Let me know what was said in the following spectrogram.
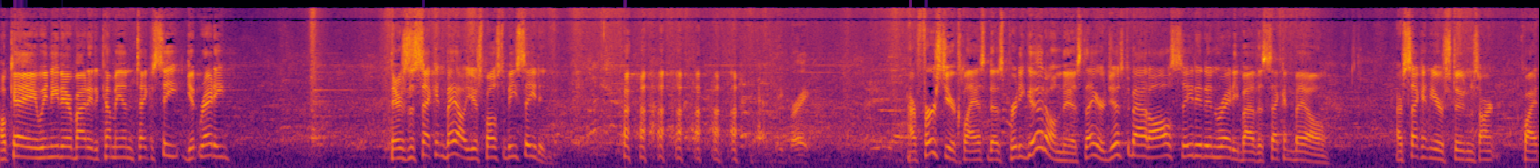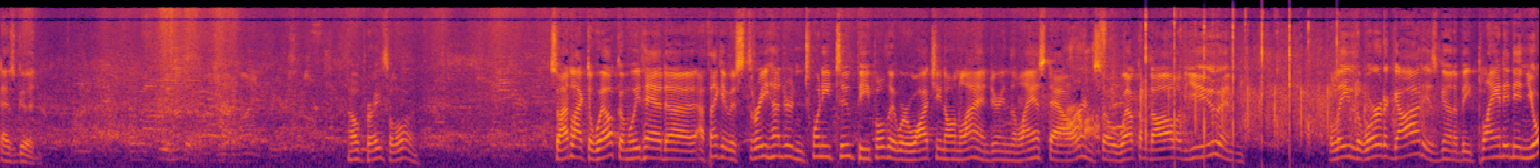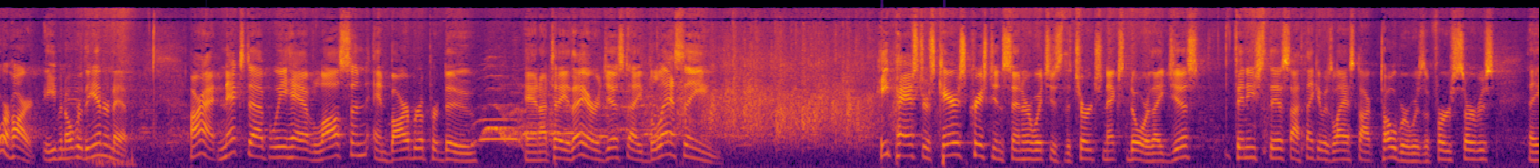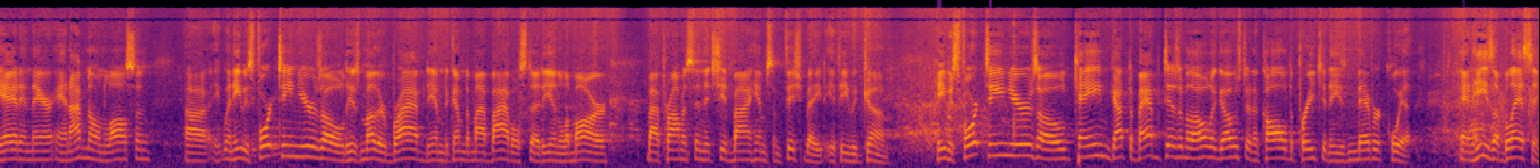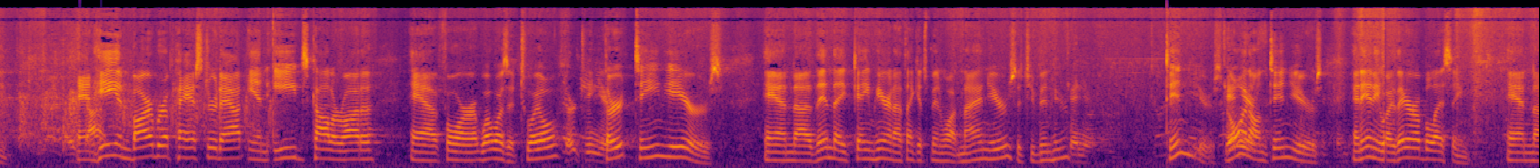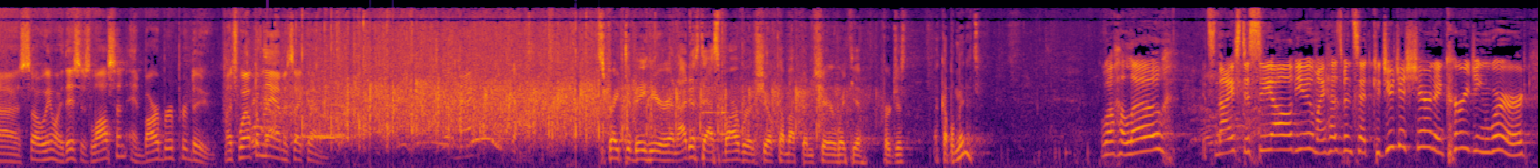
Okay, we need everybody to come in, take a seat, get ready. There's the second bell. You're supposed to be seated. Be great. Our first year class does pretty good on this. They are just about all seated and ready by the second bell. Our second year students aren't quite as good. Oh, praise the Lord. So I'd like to welcome. We've had, uh, I think it was 322 people that were watching online during the last hour. And so welcome to all of you. And believe the Word of God is going to be planted in your heart, even over the internet. All right, next up we have Lawson and Barbara Perdue. And I tell you, they are just a blessing. He pastors Charis Christian Center, which is the church next door. They just finished this. I think it was last October was the first service they had in there. And I've known Lawson uh, when he was 14 years old. His mother bribed him to come to my Bible study in Lamar by promising that she'd buy him some fish bait if he would come. He was 14 years old, came, got the baptism of the Holy Ghost and a call to preach, and he's never quit. And he's a blessing. And he and Barbara pastored out in Eads, Colorado uh, for, what was it, 12? 13 years. 13 years. And uh, then they came here, and I think it's been, what, nine years that you've been here? 10 years. 10 years. 10 going years. on 10 years. And anyway, they're a blessing. And uh, so, anyway, this is Lawson and Barbara Perdue. Let's welcome them as they come. It's great to be here, and I just asked Barbara if she'll come up and share with you for just a couple minutes. Well, hello. It's nice to see all of you. My husband said, Could you just share an encouraging word?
